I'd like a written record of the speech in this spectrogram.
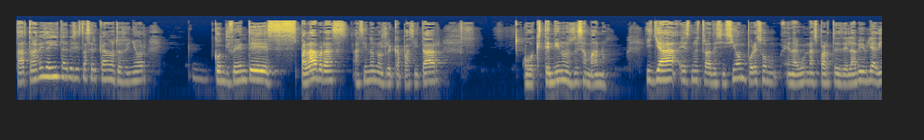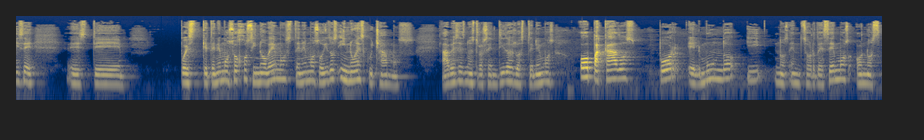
A través de ahí tal vez está acercando a nuestro Señor con diferentes palabras, haciéndonos recapacitar o extendiéndonos de esa mano. Y ya es nuestra decisión, por eso en algunas partes de la Biblia dice, este, pues que tenemos ojos y no vemos, tenemos oídos y no escuchamos. A veces nuestros sentidos los tenemos opacados por el mundo y nos ensordecemos o nos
